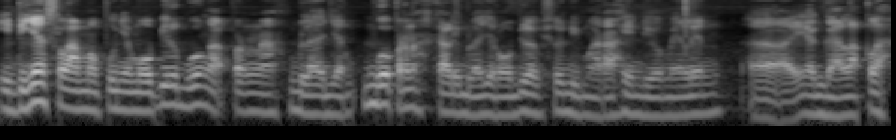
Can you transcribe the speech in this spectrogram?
intinya selama punya mobil gue nggak pernah belajar gue pernah sekali belajar mobil habis itu dimarahin diomelin uh, ya galak lah.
